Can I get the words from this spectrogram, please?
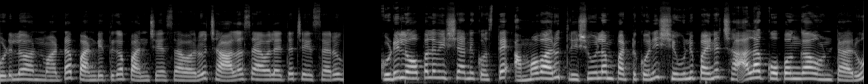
గుడిలో అన్నమాట పండిత్గా పనిచేసేవారు. చాలా సేవలు అయితే చేశారు. గుడి లోపల విషయానికి వస్తే అమ్మవారు త్రిశూలం పట్టుకొని శివుని పైన చాలా కోపంగా ఉంటారు.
